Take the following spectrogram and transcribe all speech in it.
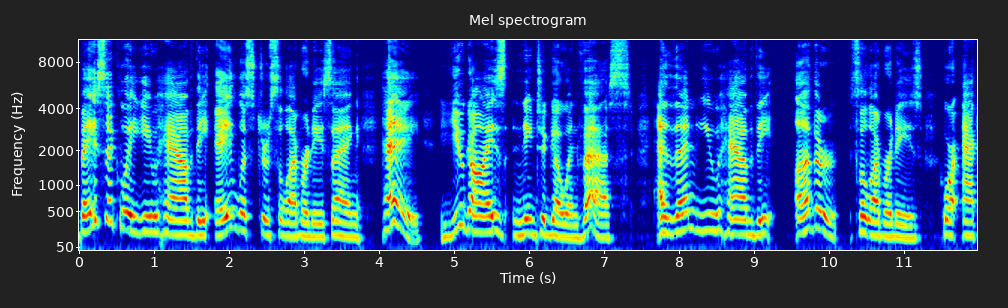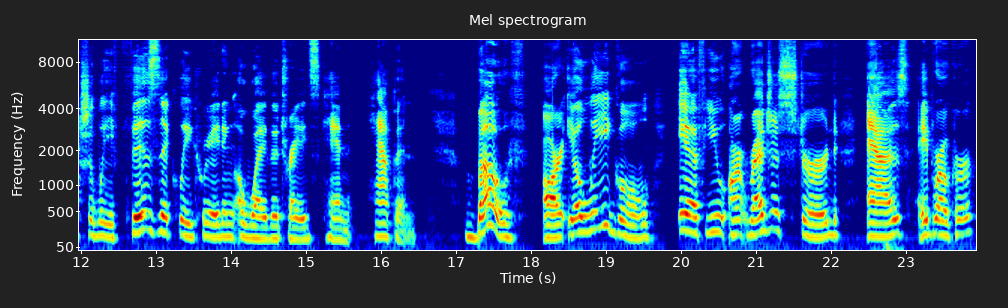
basically, you have the A-lister celebrity saying, hey, you guys need to go invest. And then you have the other celebrities who are actually physically creating a way the trades can happen. Both are illegal if you aren't registered as a broker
